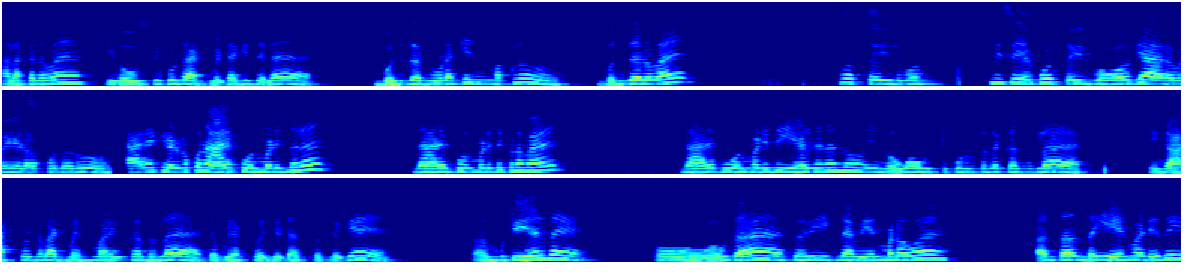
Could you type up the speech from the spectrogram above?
ಅಲ್ಲ ಕಣವ ಈಗ ಔಷಧಿ ಕೂಡ ಅಡ್ಮಿಟ್ ಆಗಿದ್ದೆಲ್ಲ. ಬಂದಿದ್ದಾರೆ ನೋಡಕ್ಕೆ ನಿನ್ನ ಮಕ್ಕಳು ಬಂದಿದ್ದಾರವ ಗೊತ್ತೋ ಇಲ್ವೋ? ವಿಷಯ ಗೊತ್ತೋ ಇಲ್ವೋ? ಅವ್ರಿಗೆ ಯಾರವ ಹೇಳಕ್ಕೆ ಹೋದರು. ನಾಳೆ ಕೇಳಬೇಕು ನಾಳೆ ಫೋನ್ ಮಾಡಿದ್ನಲ್ಲ? ನಾಳೆ ಫೋನ್ ಮಾಡಿದ್ದೆ ಕಣವ ನಾಳೆ ಫೋನ್ ಮಾಡಿದ್ದೆ, ಹೇಳ್ದೆ ನಾನು. ಹಿಂಗೆ ಅವ್ವ ಔಷಧಿ ಕೊಡ್ಬಿಟ್ಟದೆ ಕಣ್ರಲ್ಲ. ಹಿಂಗೆ ಹಾಸ್ಪಿಟ್ಲಿಗೆ ಅಡ್ಮಿಟ್ ಮಾಡಿರ್ಕಂದ್ರಲ್ಲ ಡಬ್ಲ್ಯೂ ಎಕ್ಸ್ ವೈಜೆಟ್ ಹಾಸ್ಪಿಟ್ಲಿಗೆ ಅಂದ್ಬಿಟ್ಟು ಹೇಳ್ದೆ, ಓ, ಹೌದಾ? ಸರಿ, ಈಗ ನಾವೇನು ಮಾಡವ? ಅಂತ ಅಂದೆ ಏನು ಮಾಡಿರಿ?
